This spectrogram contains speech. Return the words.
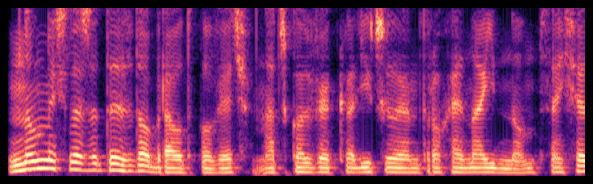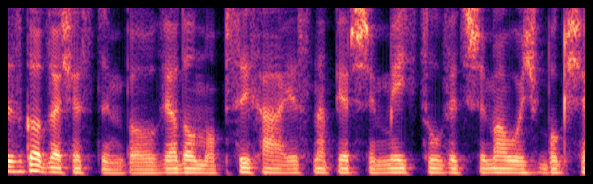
No myślę, że to jest dobra odpowiedź, aczkolwiek liczyłem trochę na inną. W sensie zgodzę się z tym, bo wiadomo, psycha jest na pierwszym miejscu, wytrzymałość w boksie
